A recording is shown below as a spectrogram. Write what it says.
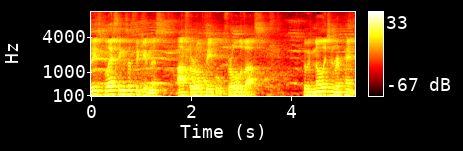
these blessings of forgiveness are for all people, for all of us, who acknowledge and repent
